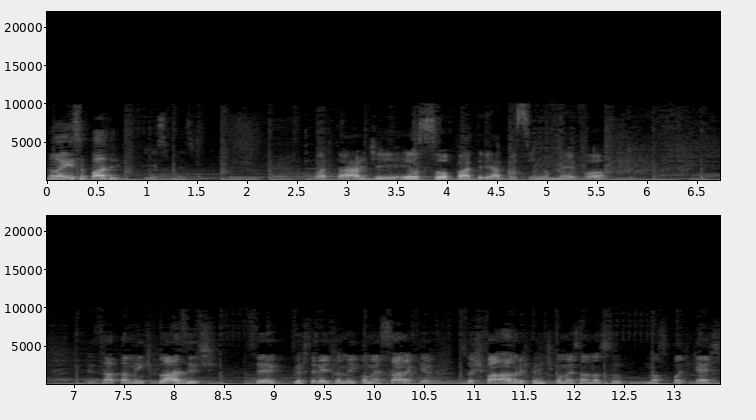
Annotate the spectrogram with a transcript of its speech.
Não é isso, padre? Isso mesmo. Boa tarde, eu sou o padre Agostinho Mevo. Exatamente. Blasius, você gostaria de também começar aqui suas palavras para a gente começar nosso, nosso podcast?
